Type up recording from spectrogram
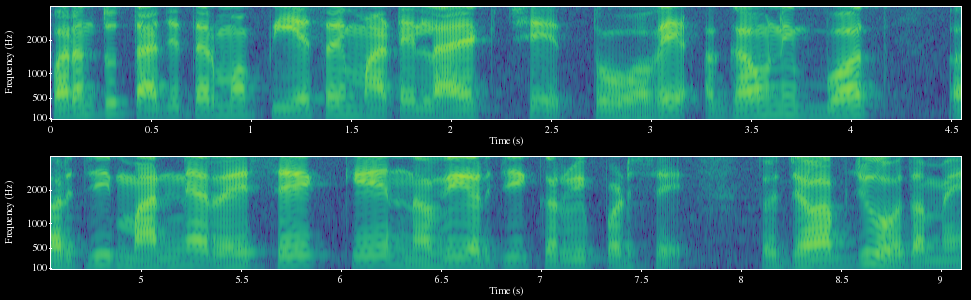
પરંતુ તાજેતરમાં પીએસઆઈ માટે લાયક છે. તો હવે અગાઉની બોથ અરજી માન્ય રહેશે કે નવી અરજી કરવી પડશે? તો જવાબ જુઓ તમે.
